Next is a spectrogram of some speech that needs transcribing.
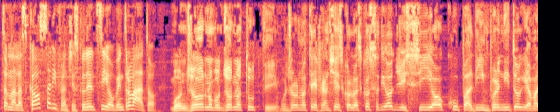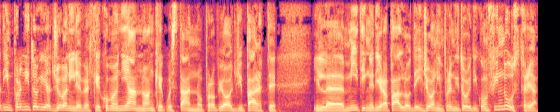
Torna la scossa di Francesco Del Zio, ben trovato. Buongiorno, buongiorno a tutti. Buongiorno a te Francesco, la scossa di oggi si occupa di imprenditoria, ma di imprenditoria giovanile perché come ogni anno, anche quest'anno, proprio oggi parte il meeting di Rapallo dei giovani imprenditori di Confindustria.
